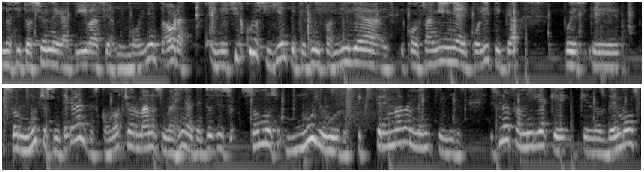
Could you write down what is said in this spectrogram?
una situación negativa hacia mi movimiento. Ahora, en el círculo siguiente, que es mi familia este, consanguínea y política, pues eh, son muchos integrantes, con ocho hermanos, imagínate. Entonces somos muy unidos, extremadamente unidos. Es una familia que, que nos vemos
